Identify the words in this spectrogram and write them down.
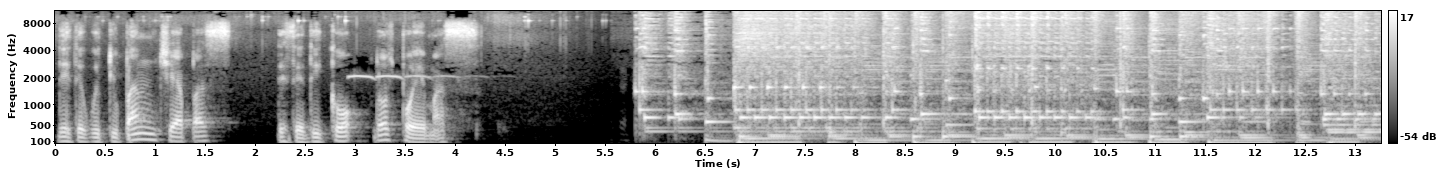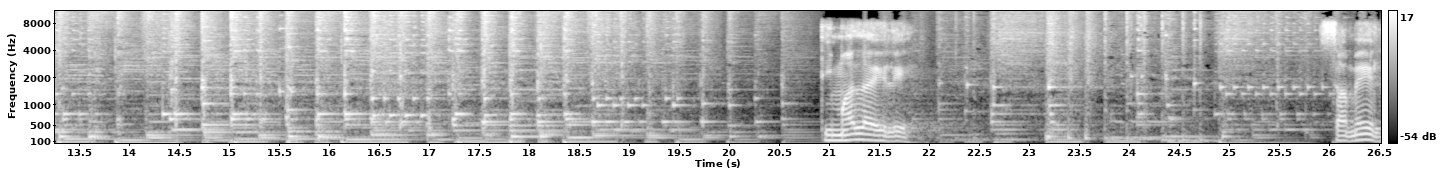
Desde Huitupán, Chiapas, les dedico dos poemas. Timala ele. Samel.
